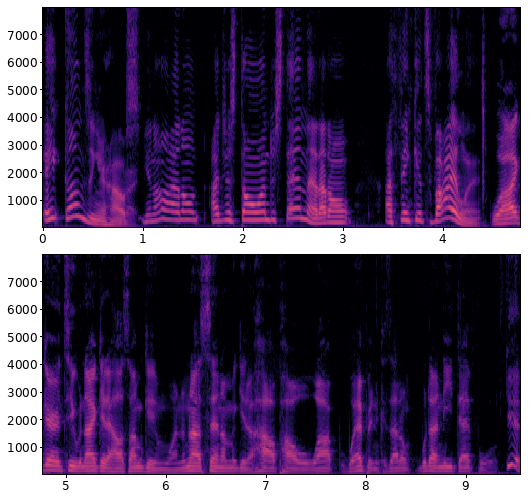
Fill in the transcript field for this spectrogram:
eight guns in your house? Right. You know, I don't. I just don't understand that. I don't. I think it's violent. Well, I guarantee when I get a house, I'm getting one. I'm not saying I'm gonna get a high power wep- weapon because I don't. What I need that for? Yeah,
